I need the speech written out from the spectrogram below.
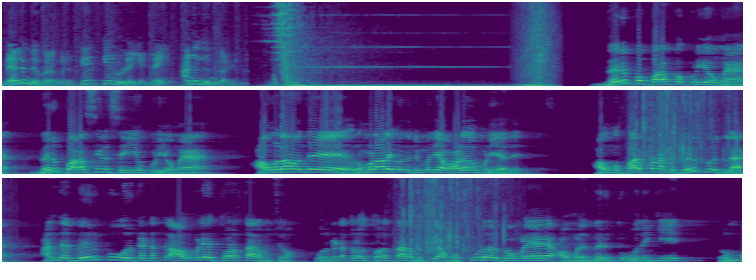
மேலும் விவரங்களுக்கு கீழுள்ள எண்ணை அணுகுங்கள். வெறுப்பை பரப்பக்கூடியவங்க வெறுப்பு அரசியல் செய்யக்கூடியவங்க அவங்களாம் வந்து ரொம்ப நாளைக்கு வந்து நிம்மதியாக வாழவே முடியாது. அவங்க பரப்பின அந்த வெறுப்பு இருக்குல்ல அந்த வெறுப்பு ஒரு கட்டத்தில் அவங்களே துரத்த ஆரம்பிச்சிடும் ஒரு கட்டத்தில் துரத்த ஆரம்பித்து அவங்க கூட இருக்கவங்களே அவங்கள வெறுத்து ஒதுக்கி ரொம்ப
